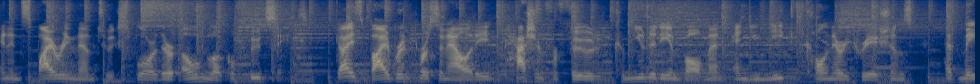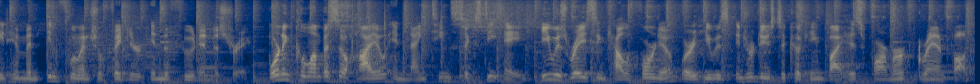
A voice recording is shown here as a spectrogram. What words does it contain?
and inspiring them to explore their own local food scenes. Guy's vibrant personality, passion for food, community involvement, and unique culinary creations have made him an influential figure in the food industry. Born in Columbus, Ohio in 1968, he was raised in California where he was introduced to cooking by his farmer grandfather.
